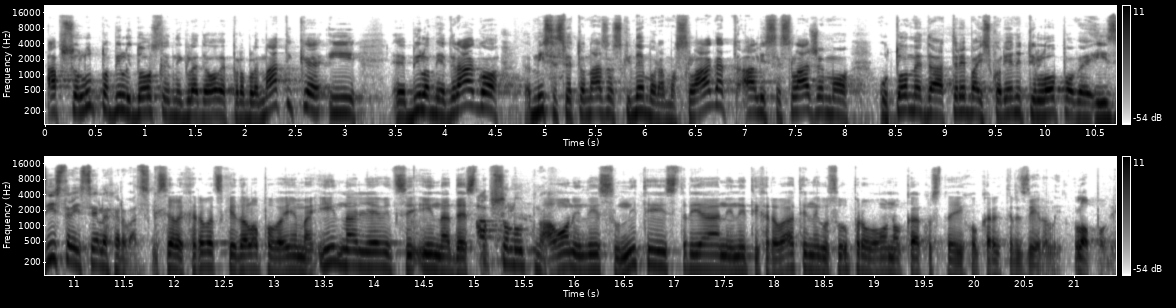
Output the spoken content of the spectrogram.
apsolutno bili dosljedni glede ove problematike i bilo mi je drago, mi se svjetonazorski ne moramo slagati, ali se slažemo u tome da treba iskorijeniti lopove iz Istre i cijele Hrvatske. Iz cijele Hrvatske i da lopova ima i na ljevici i na desnici. Apsolutno. A oni nisu niti Istrijani, niti Hrvati, nego su upravo ono kako ste ih okarakterizirali. Lopovi.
